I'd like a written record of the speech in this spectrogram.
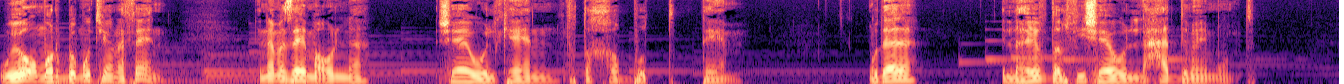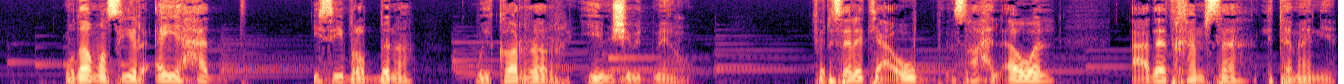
ويؤمر بموت يوناثان. إنما زي ما قلنا شاول كان في تخبط تام. وده اللي هيفضل فيه شاول لحد ما يموت. وده مصير أي حد يسيب ربنا ويقرر يمشي بدماغه. في رسالة يعقوب الإصحاح الأول أعداد خمسة لتمانية.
